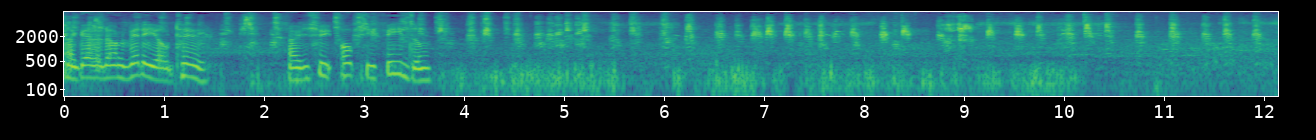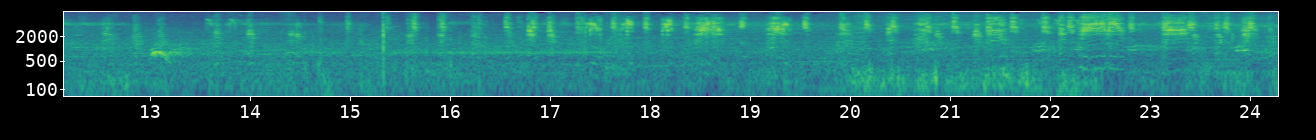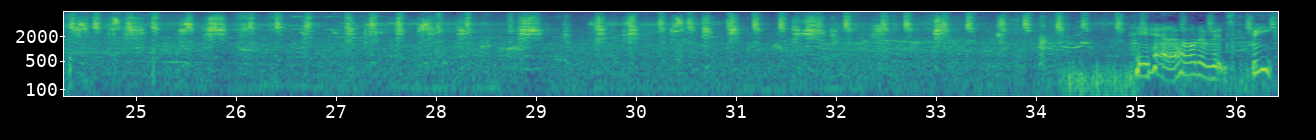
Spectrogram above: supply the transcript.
I got it on video too. Oh, I hope she feeds them. He had a hold of its beak.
